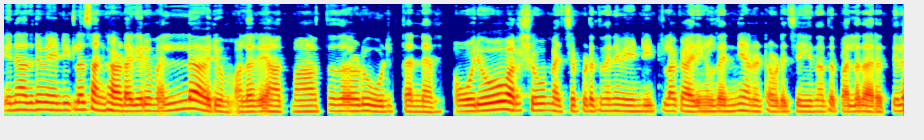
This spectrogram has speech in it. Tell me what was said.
പിന്നെ അതിന് വേണ്ടിയിട്ടുള്ള സംഘാടകരും എല്ലാവരും വളരെ ആത്മാർത്ഥതയോടുകൂടി തന്നെ ഓരോ വർഷവും മെച്ചപ്പെടുത്തുന്നതിന് വേണ്ടിയിട്ടുള്ള കാര്യങ്ങൾ തന്നെയാണ് കേട്ടോ അവിടെ ചെയ്യുന്നത്. പലതരത്തിൽ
